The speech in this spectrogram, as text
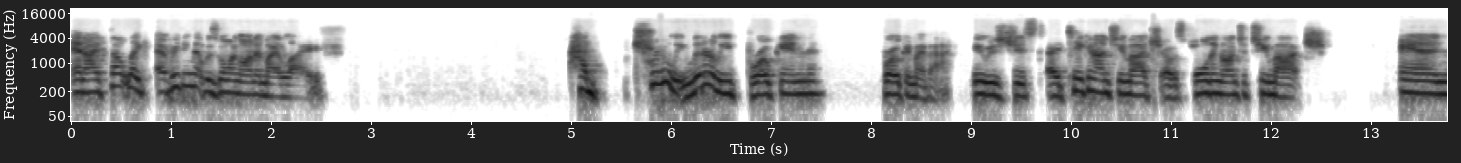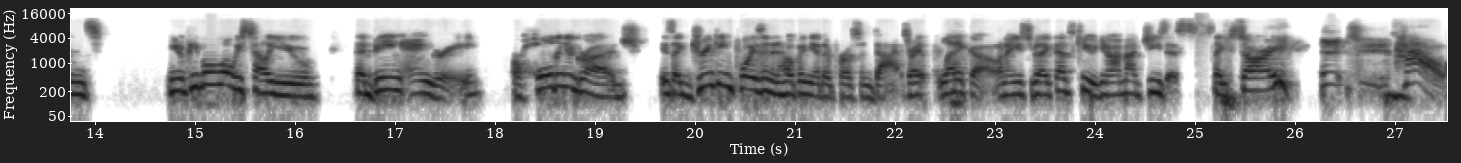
And I felt like everything that was going on in my life had truly, literally broken, broken my back. It was just, I'd taken on too much. I was holding on to too much. And, you know, people always tell you that being angry or holding a grudge is like drinking poison and hoping the other person dies, right? Let it go. And I used to be like, that's cute. You know, I'm not Jesus. It's like, sorry. How?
